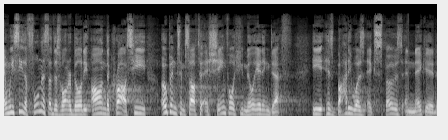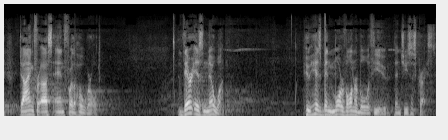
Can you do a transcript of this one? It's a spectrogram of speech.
And we see the fullness of this vulnerability on the cross. He opened himself to a shameful, humiliating death. He, his body was exposed and naked, dying for us and for the whole world. There is no one who has been more vulnerable with you than Jesus Christ.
